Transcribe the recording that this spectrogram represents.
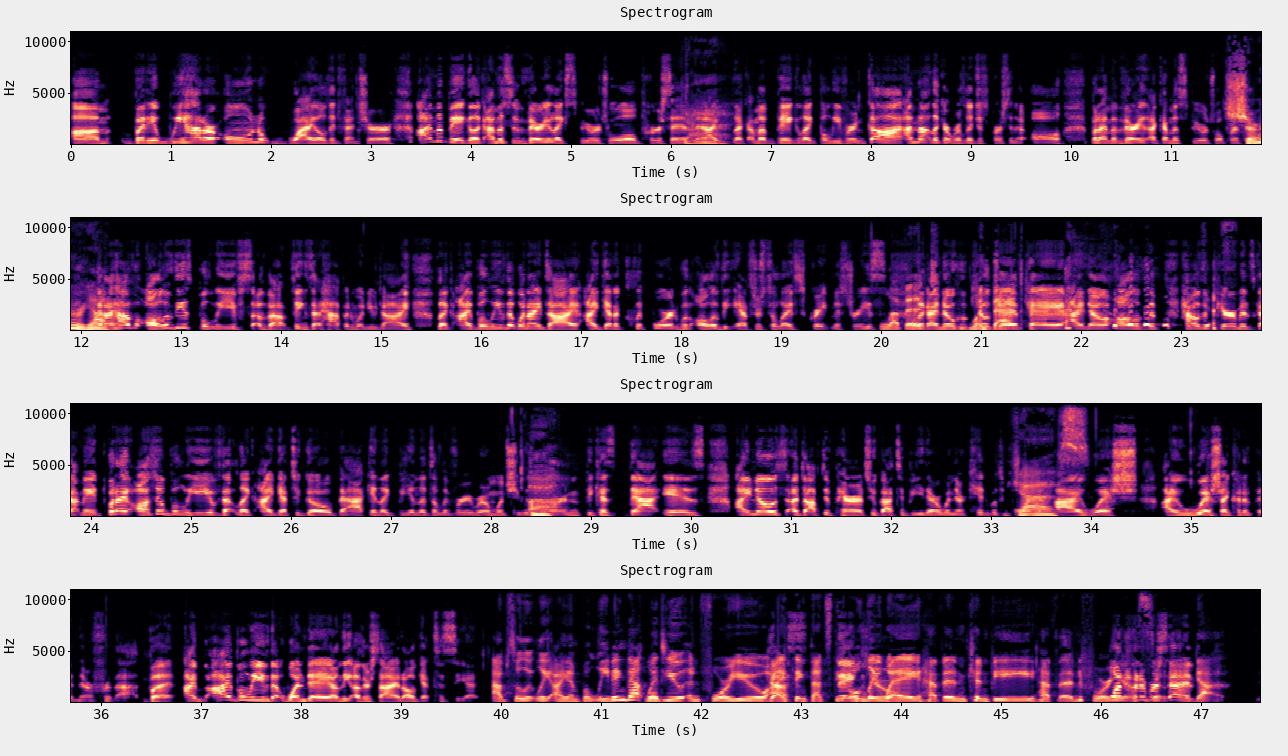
Um, but it, we had our own wild adventure. I'm a big like I'm a very like spiritual person, and I Yeah. like I'm a big like believer in God. I'm not like a religious person at all, but I'm a very like I'm a spiritual person. Sure. yeah. And I have all of these beliefs about things that happen when you die. Like I believe that when I die, I get a clipboard with all of the answers to life's great mysteries. Love it. Like I know who killed that. JFK. I know all of the how the pyramids got made. But I also believe that like I get to go back and like be in the delivery room when she was Ugh. born because that is I know adoptive parents who got to be there when their kid was born. Yes. I wish I wish I could have been there for that. But I I believe that one day on the other side I'll get to see it. Absolutely. I am believing that with you and for you. I think that's the only you. way heaven can be heaven for you. 100%. So, yeah.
